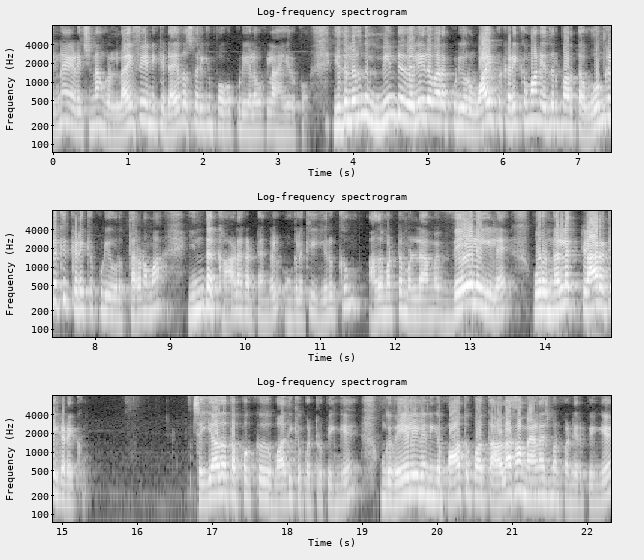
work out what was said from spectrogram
என்ன ஆயிடுச்சுன்னா உங்கள் லைஃபே இன்றைக்கி டைவர்ஸ் வரைக்கும் போகக்கூடிய அளவுக்குலாம் இருக்கும் இதிலிருந்து மீண்டும் வெளியில் வரக்கூடிய ஒரு வாய்ப்பு கிடைக்குமான்னு எதிர்பார்த்த உங்களுக்கு கிடைக்கக்கூடிய ஒரு தருணமாக இந்த காலகட்டங்கள் உங்களுக்கு இருக்கும். அது மட்டும் இல்லாமல் வேலையில் ஒரு நல்ல கிளாரிட்டி கிடைக்கும். செய்யாத தப்புக்கு பாதிக்கப்பட்டிருப்பீங்க. உங்கள் வேலையில் நீங்கள் பார்த்து பார்த்து அழகாக மேனேஜ்மெண்ட் பண்ணியிருப்பீங்க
